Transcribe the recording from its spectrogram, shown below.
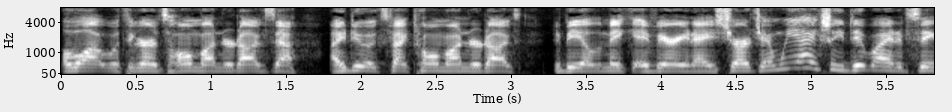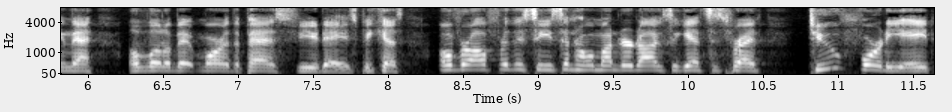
a lot with regards to home underdogs. Now, I do expect home underdogs to be able to make a very nice charge, and we actually did wind up seeing that a little bit more the past few days because overall for the season, home underdogs against the spread 248,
